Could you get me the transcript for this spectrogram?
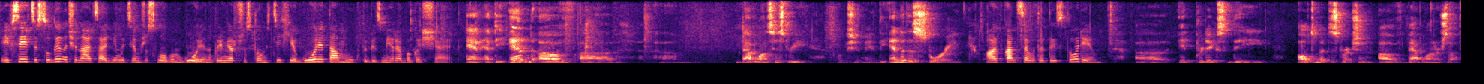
И все эти суды начинаются одним и тем же словом – горе. Например, в шестом стихе «Горе тому, кто без меры обогащает». And at the end of uh, um, Babylon's history, oh, excuse me, at the end of this story, А в конце вот этой истории uh, it predicts the ultimate destruction of Babylon herself.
